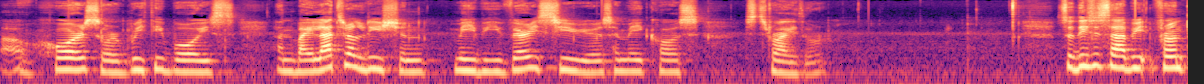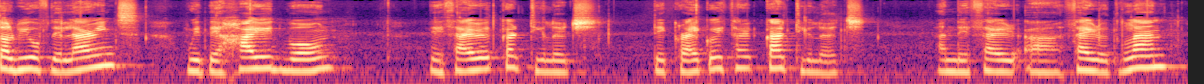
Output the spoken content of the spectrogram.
a hoarse or breathy voice, and bilateral lesion may be very serious and may cause stridor. So this is a frontal view of the larynx with the hyoid bone, the thyroid cartilage, the cricoid cartilage, and the uh, thyroid gland.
